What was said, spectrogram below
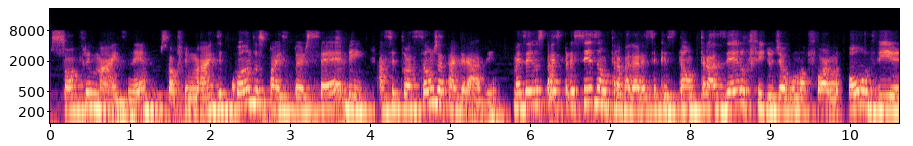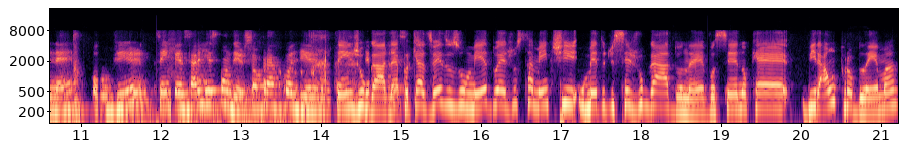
sofre mais, né? Sofre mais e quando os pais percebem, a situação já tá grave. Mas aí os pais precisam trabalhar essa questão, trazer o filho de alguma forma, ouvir, né? Ouvir sem pensar em responder, só para acolher. Sem julgar, né? Porque às vezes o medo é justamente o medo de ser julgado, né? Você não quer virar um problema,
